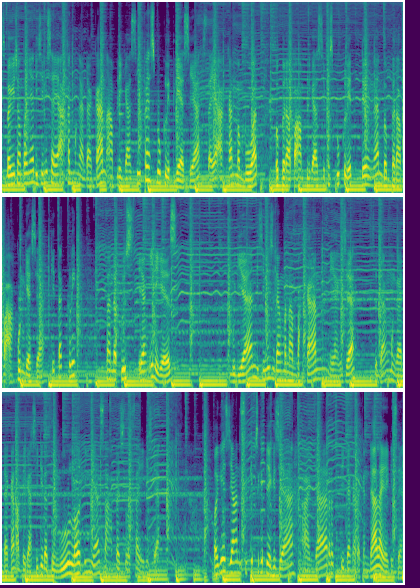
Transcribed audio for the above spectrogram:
Sebagai contohnya di sini saya akan mengadakan aplikasi Facebook Lead guys ya. Saya akan membuat beberapa aplikasi Facebook Lead dengan beberapa akun guys ya. Kita klik tanda plus yang ini guys. Kemudian di sini sedang menambahkan ya guys ya, sedang menggandakan aplikasi. Kita tunggu loadingnya sampai selesai guys ya. Oke guys, jangan di skip skip ya guys ya, agar tidak ada kendala ya guys ya.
